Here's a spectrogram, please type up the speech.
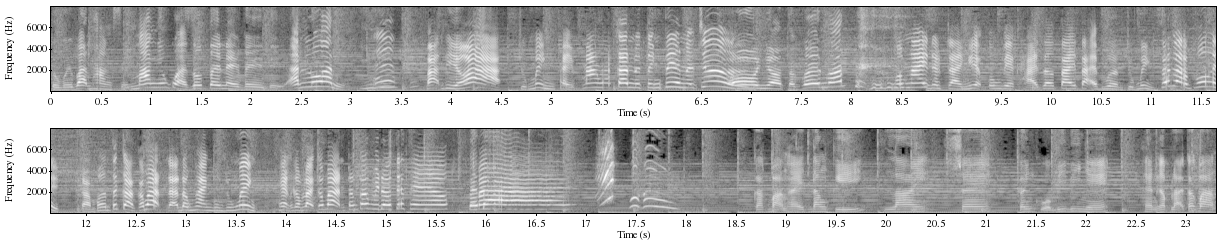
tớ với bạn Hằng sẽ mang những quả dâu tây này về để ăn luôn. Bạn Thiếu à, chúng mình phải mang ra cân để tính tiền nữa chứ. Ồ nhờ tớ quên mất. Hôm nay được trải nghiệm công việc hái dâu tây tại vườn chúng mình rất là vui. Cảm ơn tất cả các bạn đã đồng hành cùng chúng mình. Hẹn gặp lại các bạn trong các video tiếp theo. Bye bye các bạn hãy đăng ký, like, share kênh của BB nhé. Hẹn gặp lại các bạn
